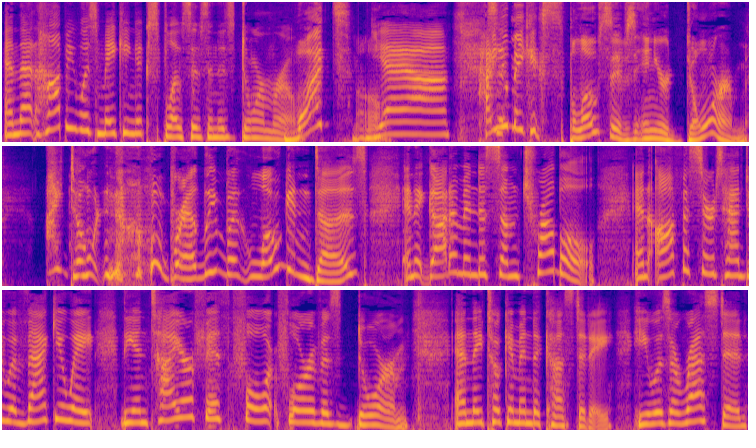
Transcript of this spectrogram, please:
and that hobby was making explosives in his dorm room. What? Oh. Yeah. How do you make explosives in your dorm? I don't know, Bradley, but Logan does, and it got him into some trouble. And officers had to evacuate the entire fifth floor, of his dorm, and they took him into custody. He was arrested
